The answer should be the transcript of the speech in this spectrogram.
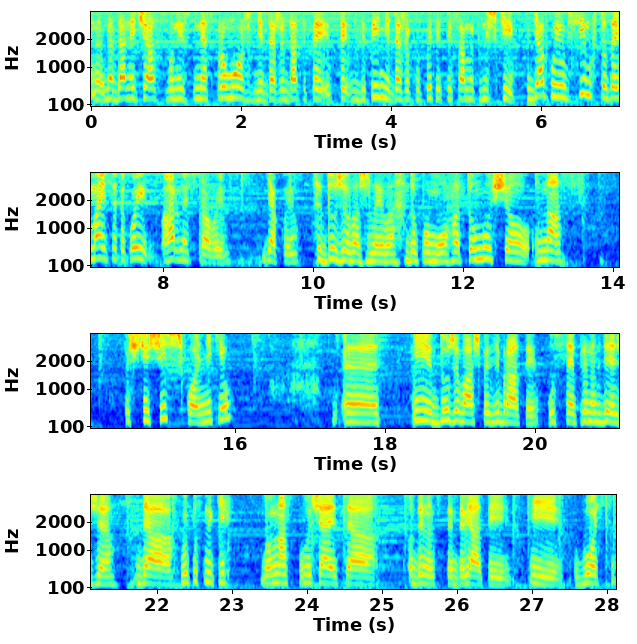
на даний час вони не спроможні навіть дати те, те- дитині, навіть купити ті самі книжки. Дякую всім, хто займається такою гарною справою. Дякую. Це дуже важлива допомога, тому що у нас почти шість школьників, е, і дуже важко зібрати усе принадлежжя для випускників. Бо в нас виходить 11, 9 і 8,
